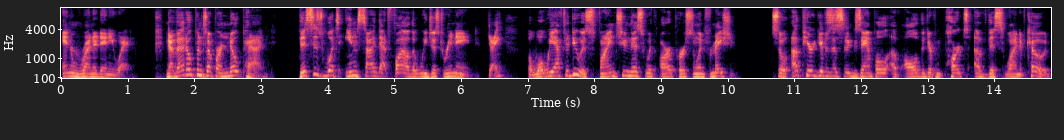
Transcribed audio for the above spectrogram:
and run it anyway. Now that opens up our notepad. This is what's inside that file that we just renamed, okay? But what we have to do is fine tune this with our personal information. So up here gives us an example of all the different parts of this line of code.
